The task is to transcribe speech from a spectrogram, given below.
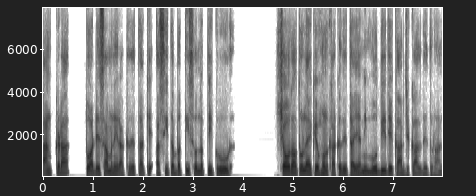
ਅੰਕੜਾ ਤੁਹਾਡੇ ਸਾਹਮਣੇ ਰੱਖ ਦਿੱਤਾ ਕਿ ਅਸੀਂ ਤਾਂ 3229 ਕਰੋੜ 14 ਤੋਂ ਲੈ ਕੇ ਹੁਣ ਤੱਕ ਦਿੱਤਾ, ਯਾਨੀ ਮੋਦੀ ਦੇ ਕਾਰਜਕਾਲ ਦੇ ਦੌਰਾਨ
